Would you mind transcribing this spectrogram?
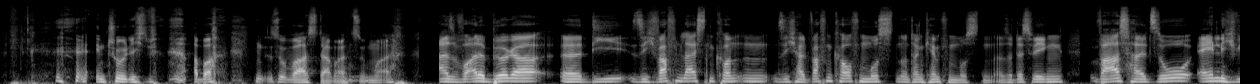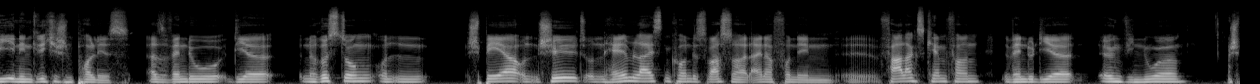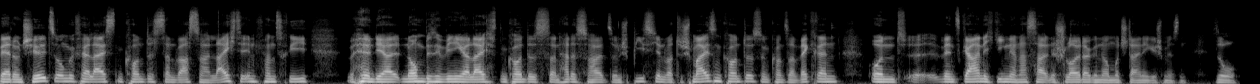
Entschuldigt, aber so war es damals nun mal. also wo alle Bürger, äh, die sich Waffen leisten konnten, sich halt Waffen kaufen mussten und dann kämpfen mussten. Also deswegen war es halt so ähnlich wie in den griechischen Polis. Also wenn du dir eine Rüstung und ein Speer und ein Schild und einen Helm leisten konntest, warst du halt einer von den äh, Phalanxkämpfern. Wenn du dir irgendwie nur Schwert und Schild so ungefähr leisten konntest, dann warst du halt leichte Infanterie. Wenn du dir halt noch ein bisschen weniger leisten konntest, dann hattest du halt so ein Spießchen, was du schmeißen konntest und konntest dann wegrennen. Und äh, wenn es gar nicht ging, dann hast du halt eine Schleuder genommen und Steine geschmissen. So.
